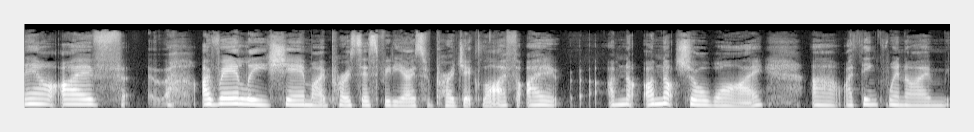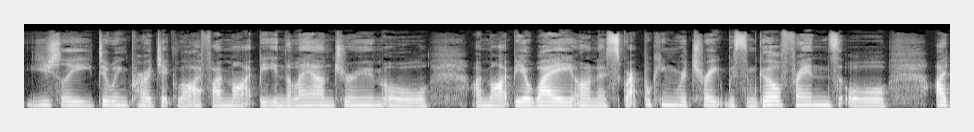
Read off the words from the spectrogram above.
Now, I've I rarely share my process videos for Project Life. I I'm not I'm not sure why. Uh, I think when I'm usually doing Project Life, I might be in the lounge room, or I might be away on a scrapbooking retreat with some girlfriends, or I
